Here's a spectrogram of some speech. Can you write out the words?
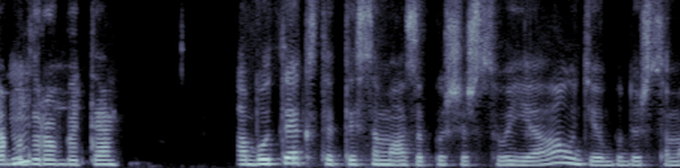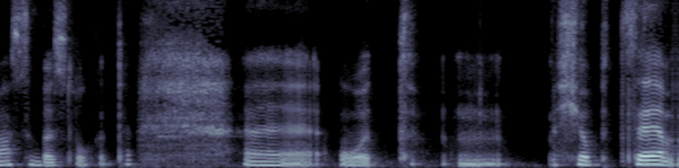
Я буду робити. Або тексти ти сама запишеш своє аудіо, будеш сама себе слухати. Е, от, щоб це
